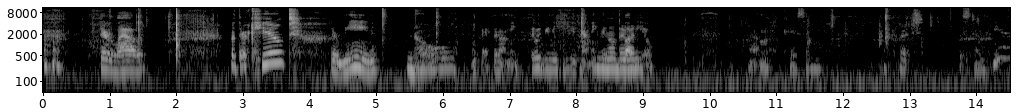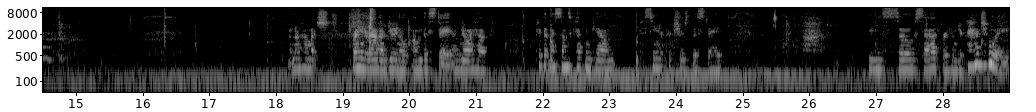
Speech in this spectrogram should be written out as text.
They're loud. But they're cute. They're mean. No. Okay, they're not mean. They would be mean to you, Tammy. They No, would they love wouldn't. you. Um, okay, so me put this down here. I don't know how much running around I'm doing on this day. I know I have pick up my son's cap and gown, senior pictures this day. Being so sad for him to graduate.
